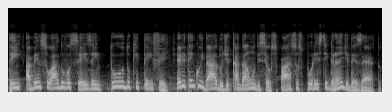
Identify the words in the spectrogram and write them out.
tem abençoado vocês em tudo que tem feito. Ele tem cuidado de cada um de seus passos por este grande deserto.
